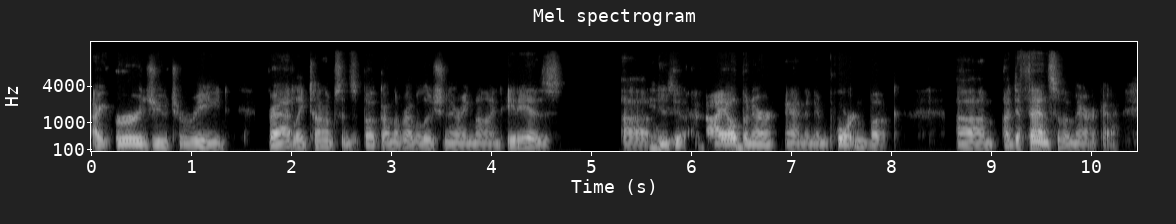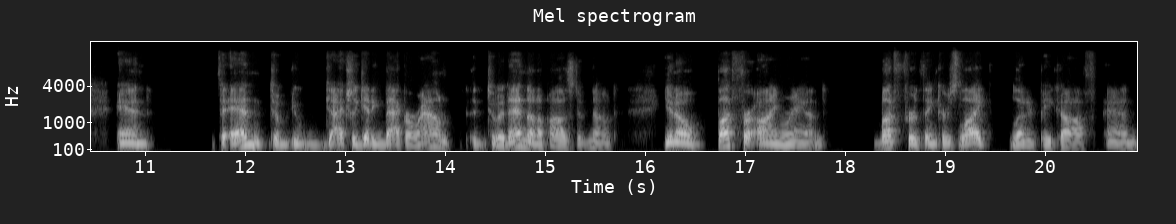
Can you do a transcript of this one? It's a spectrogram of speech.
I urge you to read Bradley Thompson's book on the revolutionary mind. It is uh, yes. an eye opener and an important book, um, a defense of America. And to end, to actually getting back around to an end on a positive note, you know, but for Ayn Rand, but for thinkers like Leonard Peikoff and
